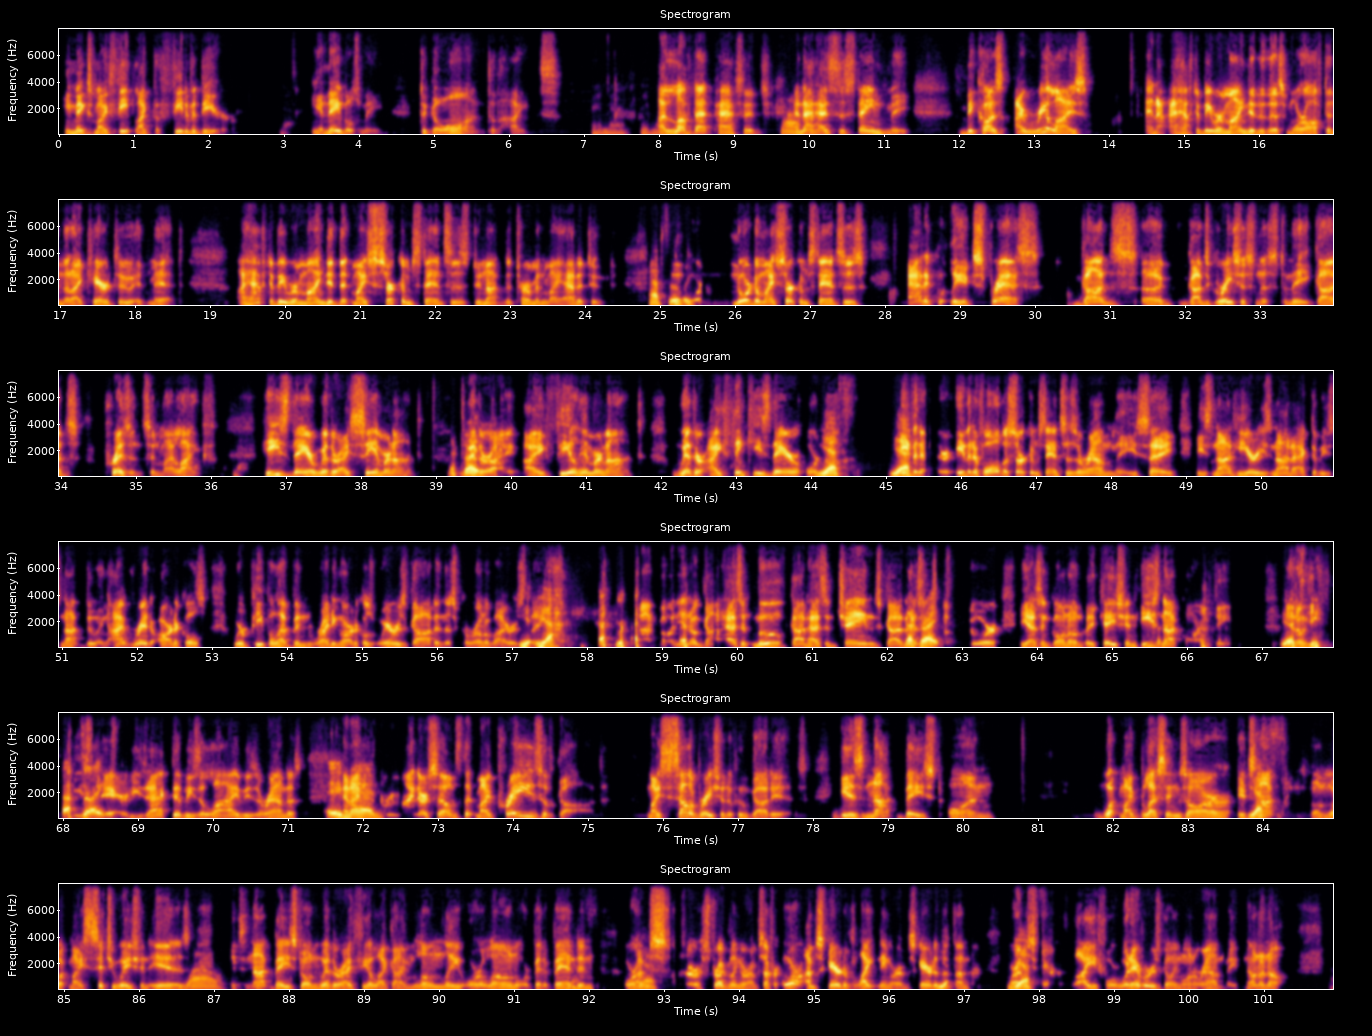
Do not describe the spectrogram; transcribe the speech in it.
He makes my feet like the feet of a deer. Enables me to go on to the heights. Amen. Amen. I love that passage, Wow. and that has sustained me because I realize and I have to be reminded of this more often than I care to admit. I have to be reminded that my circumstances do not determine my attitude, Absolutely. nor, nor do my circumstances adequately express God's uh, God's graciousness to me, God's presence in my life. He's there whether I see him or not, That's right. whether I, I feel him or not, whether I think he's there or not Yes. Even if there, even if all the circumstances around me say he's not here, he's not active, he's not doing. I've read articles where people have been writing articles. Where is God in this coronavirus Y- thing? yeah. right. Going, you know, God hasn't moved, God hasn't changed, God That's hasn't right. door, He hasn't gone on vacation, He's not quarantined. Yes. know, he- that's He's right. there, He's active, He's alive, He's around us. Amen. And I have to remind ourselves that my praise of God, my celebration of who God is, is not based on what my blessings are. It's yes. not based on what my situation is. Wow. It's not based on whether I feel like I'm lonely or alone or been abandoned Yes. or I'm Yes. struggling or I'm suffering or I'm scared of lightning or I'm scared of the thunder or I'm scared of life or whatever is going on around me. No, no, no.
